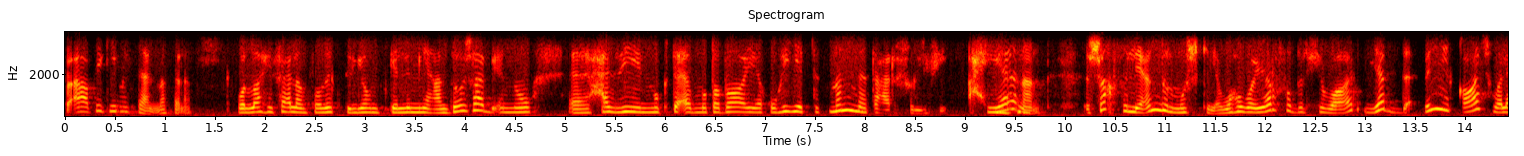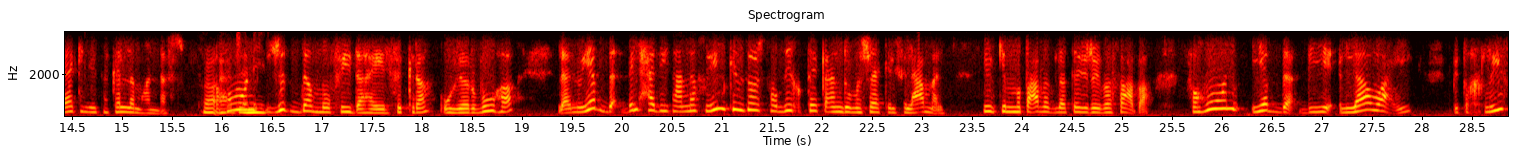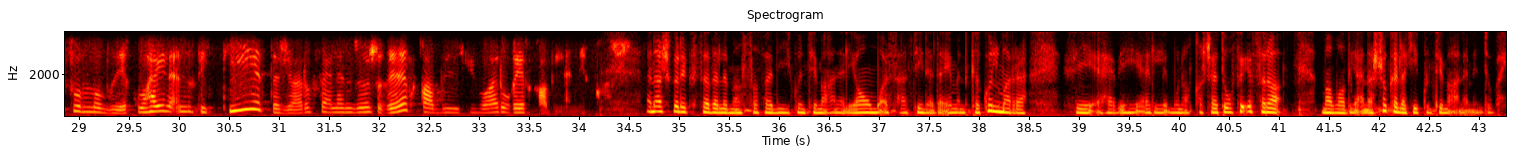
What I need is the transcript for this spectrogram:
فأعطيكي مثال مثلا. والله فعلا صديقتي اليوم تكلمني عن زوجها بأنه آه، حزين مكتئب متضايق وهي بتتمنى تعرف شو اللي فيه. أحيانا الشخص اللي عنده المشكلة وهو يرفض الحوار يبدأ بالنقاش ولكن يتكلم عن نفسه. رائع جميل. جدا مفيدة هي الفكرة وجربوها لأنه يبدأ بالحديث عن نفسه. يمكن زوج صديقتك عنده مشاكل في العمل. يمكن متعرض لتجربة صعبة فهون يبدأ باللاوعي بتخليصه من الضيق وهي لأنه في كثير تجارب فعلا زوج غير قابل للحوار وغير قابل للنقاش. أنا أشكرك أستاذة لما الصفدي كنت معنا اليوم وأسعدتينا دائما ككل مرة في هذه المناقشات وفي إثراء مواضيعنا، شكرا لك كنت معنا من دبي.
